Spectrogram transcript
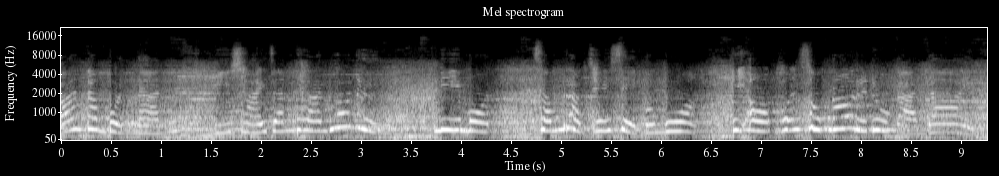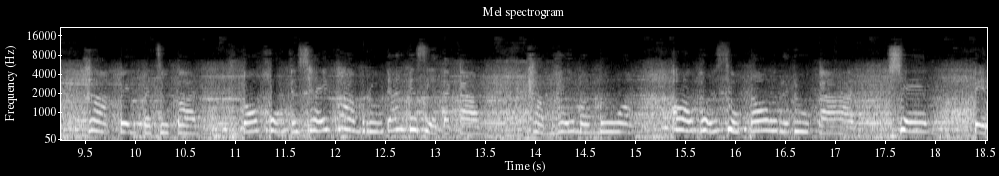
บ้านตำบลนั้น มีชายจันทานผู้หนึ่ง มีมนสำหรับใช้เสกมะม่วงให้ออกผลสุกนอกฤดูกาลได้ หากเป็นปัจจุบันก็คงจะใช้ความรู้ด้านเกษตรกรรมทำให้มะม่วง ออกผลสุกนอกฤดูกาลเช่น เป็น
